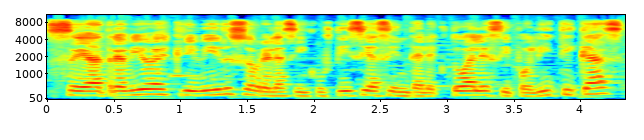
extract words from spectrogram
se atrevió a escribir sobre las injusticias intelectuales y políticas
